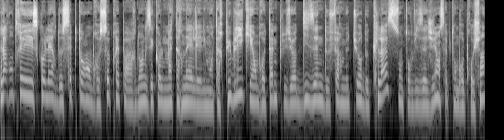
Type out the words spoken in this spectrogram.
La rentrée scolaire de septembre se prépare dans les écoles maternelles et élémentaires publiques et en Bretagne, plusieurs dizaines de fermetures de classes sont envisagées en septembre prochain.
